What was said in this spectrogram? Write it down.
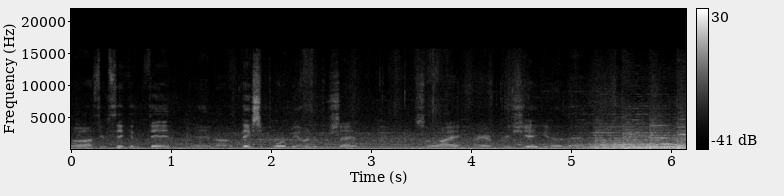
uh, through thick and thin, and uh, they support me 100%. So I, I appreciate you know that.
